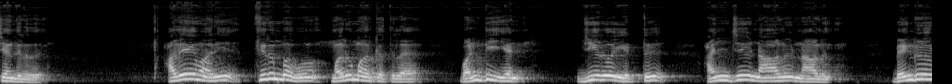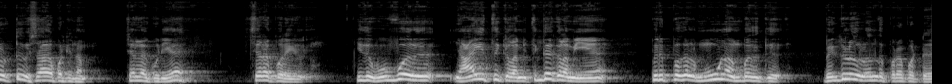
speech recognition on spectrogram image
சேர்ந்துடுது அதே மாதிரி திரும்பவும் மறுமார்க்கத்தில் வண்டி எண் ஜீரோ எட்டு அஞ்சு நாலு நாலு பெங்களூரு டு விசாகப்பட்டினம் செல்லக்கூடிய சிறப்பு ரயில் இது ஒவ்வொரு ஞாயிற்றுக்கிழமை திங்கட்கிழமையும் பிற்பகல் மூணு ஐம்பதுக்கு பெங்களூர்லேருந்து புறப்பட்டு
